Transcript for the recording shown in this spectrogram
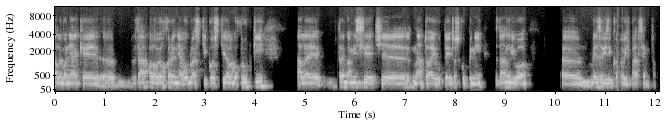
alebo nejaké zápalové ochorenia v oblasti kosti alebo chrúbky, ale treba myslieť na to aj u tejto skupiny zdanlivo bezrizikových pacientov.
